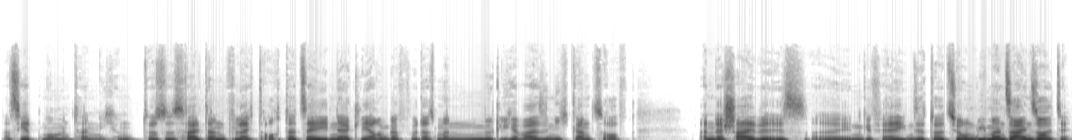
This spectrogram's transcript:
passiert momentan nicht. Und das ist halt dann vielleicht auch tatsächlich eine Erklärung dafür, dass man möglicherweise nicht ganz so oft an der Scheibe ist äh, in gefährlichen Situationen, wie man sein sollte.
